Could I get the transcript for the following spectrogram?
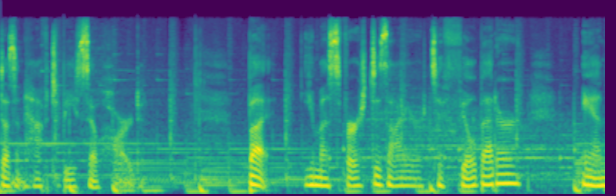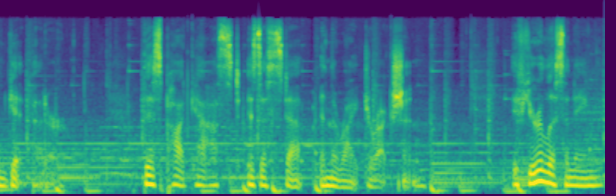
doesn't have to be so hard. But you must first desire to feel better and get better. This podcast is a step in the right direction. If you're listening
